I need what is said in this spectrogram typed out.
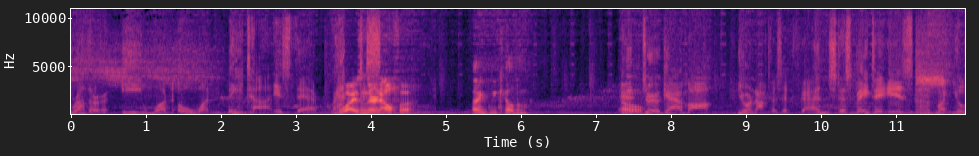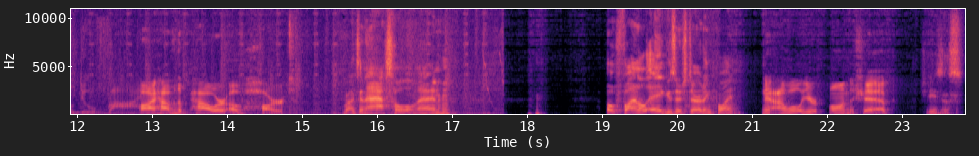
brother, E101 Beta, is there. Why isn't there an alpha? I think we killed him. Oh. Enter Gamma. You're not as advanced as Beta is, but you'll do fine. I have the power of heart. Robotnik's an asshole, man. oh, final egg is their starting point? Yeah, well, you're on the ship. Jesus.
